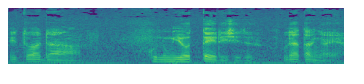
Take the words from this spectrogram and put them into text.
Itu ada Gunung Yote di situ. Kelihatan nggak ya?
